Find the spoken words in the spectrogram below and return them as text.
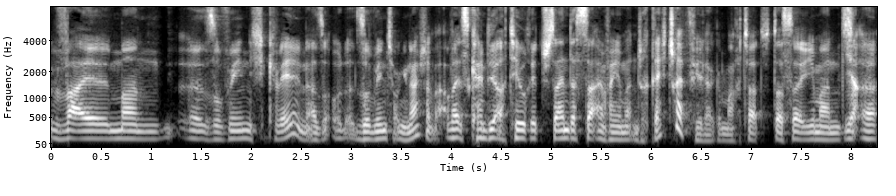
weil man äh, so wenig Quellen, also oder so wenig Originalschreiben, aber es könnte ja auch theoretisch sein, dass da einfach jemand einen Rechtschreibfehler gemacht hat, dass da jemand ja. äh,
